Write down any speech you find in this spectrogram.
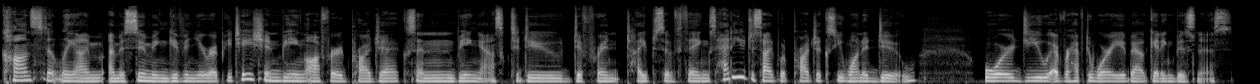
constantly I'm I'm assuming given your reputation being offered projects and being asked to do different types of things. How do you decide what projects you want to do? Or do you ever have to worry about getting business?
